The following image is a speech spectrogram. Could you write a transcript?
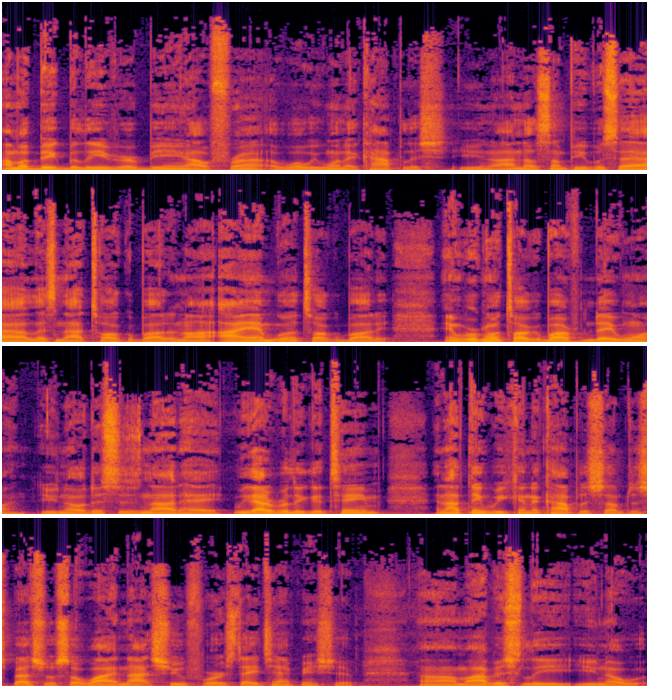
I'm a big believer of being out front of what we want to accomplish. You know, I know some people say, ah, let's not talk about it. No, I am going to talk about it, and we're going to talk about it from day one. You know, this is not, hey, we got a really good team, and I think we can accomplish something special. So why not shoot for a state championship? Um, obviously, you know,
